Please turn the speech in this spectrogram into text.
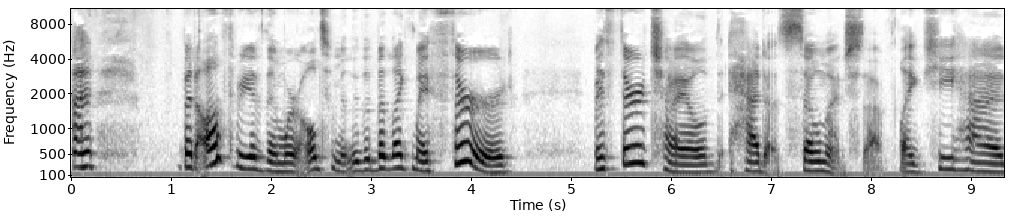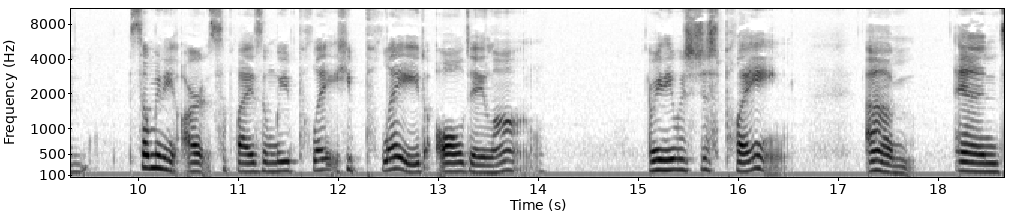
but all three of them were ultimately but like my third my third child had so much stuff. Like he had so many art supplies and we play he played all day long. I mean, he was just playing. Um and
